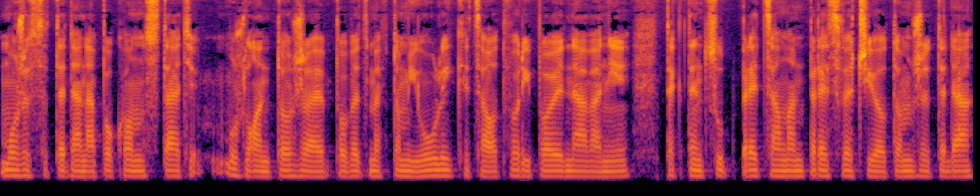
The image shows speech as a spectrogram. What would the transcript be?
Môže sa teda napokon stať už len to, že povedzme v tom júli, keď sa otvorí pojednávanie, tak ten súd predsa len presvedčí o tom, že teda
